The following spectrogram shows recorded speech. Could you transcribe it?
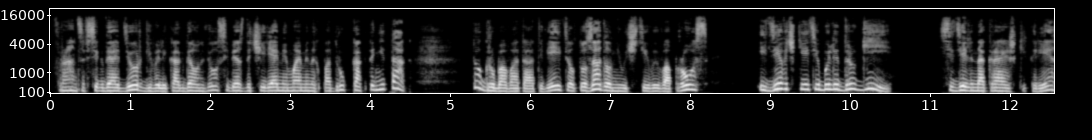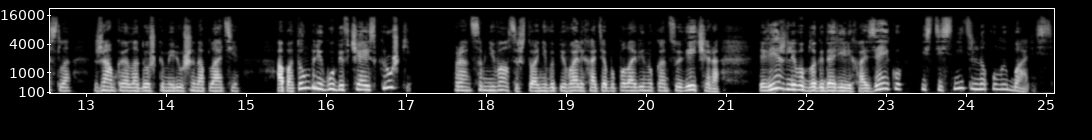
Франца всегда одергивали, когда он вел себя с дочерями маминых подруг как-то не так. То грубовато ответил, то задал неучтивый вопрос — и девочки эти были другие. Сидели на краешке кресла, жамкая ладошками рюши на платье, а потом, пригубив чай из кружки, Франц сомневался, что они выпивали хотя бы половину к концу вечера, вежливо благодарили хозяйку и стеснительно улыбались.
